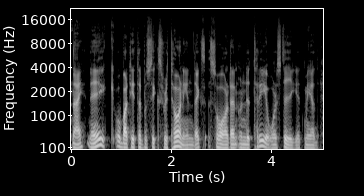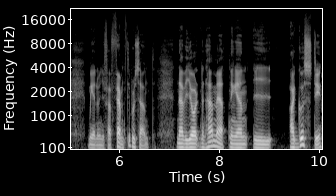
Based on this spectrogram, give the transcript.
Nej, när jag gick och bara tittade på Six Return Index så har den under tre år stigit med, med ungefär 50% När vi gör den här mätningen i augusti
